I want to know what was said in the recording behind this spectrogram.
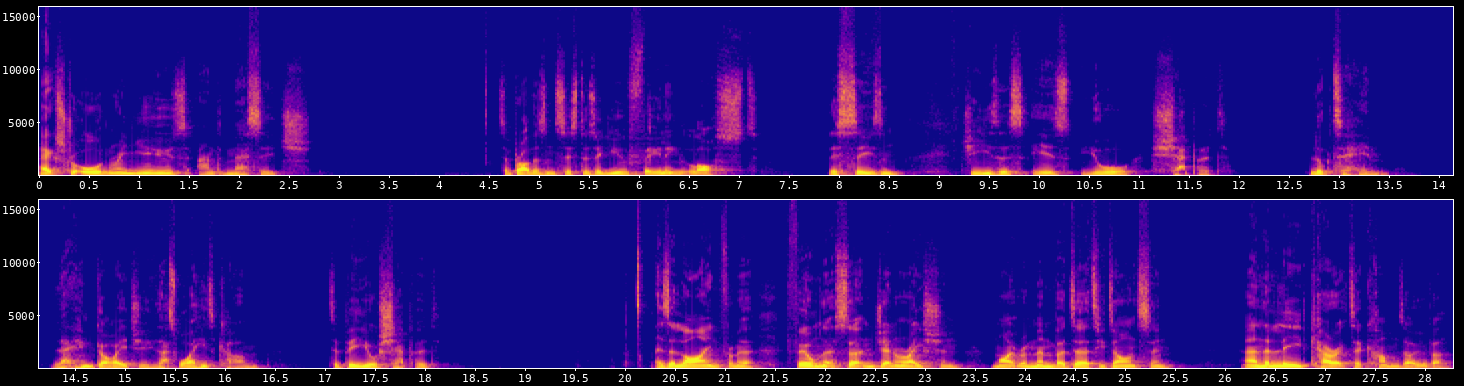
extraordinary news and message. So, brothers and sisters, are you feeling lost this season? Jesus is your shepherd. Look to him. Let him guide you. That's why he's come to be your shepherd. There's a line from a film that a certain generation might remember, Dirty Dancing. And the lead character comes over,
